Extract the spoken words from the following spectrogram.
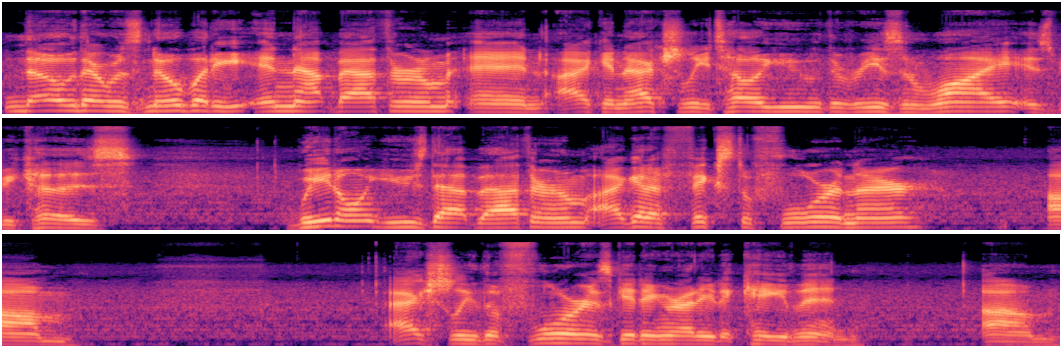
no, there was nobody in that bathroom, and I can actually tell you the reason why is because we don't use that bathroom. I gotta fix the floor in there. Um, actually, the floor is getting ready to cave in. Um,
